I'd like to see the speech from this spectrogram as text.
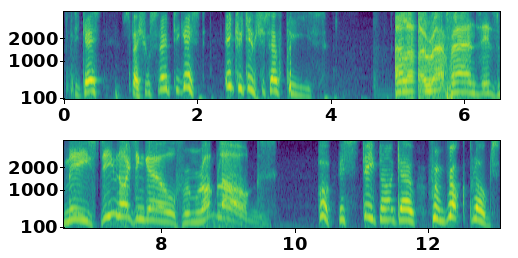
celebrity guest, special celebrity guest. Introduce yourself, please. Hello, Rat fans. It's me, Steve Nightingale from Rock Blogs. Oh, it's Steve Nightingale from Rock Blogs.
